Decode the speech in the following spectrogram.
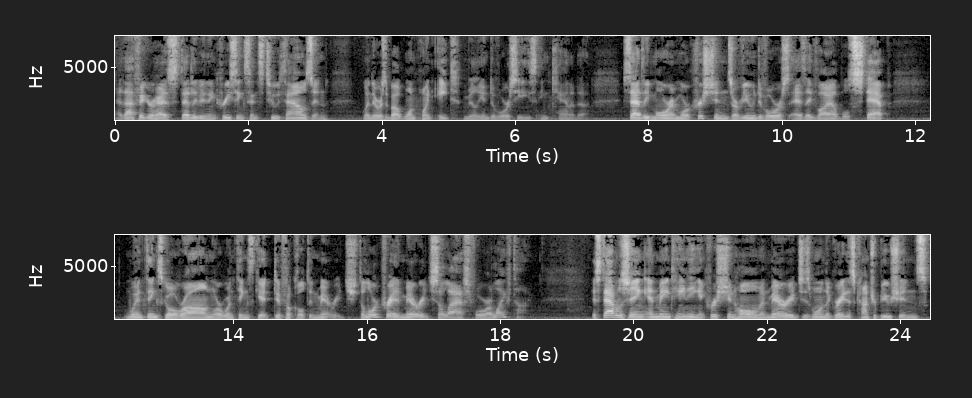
And that figure has steadily been increasing since 2000, when there was about 1.8 million divorcees in Canada. Sadly, more and more Christians are viewing divorce as a viable step when things go wrong or when things get difficult in marriage. The Lord created marriage to last for a lifetime. Establishing and maintaining a Christian home and marriage is one of the greatest contributions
